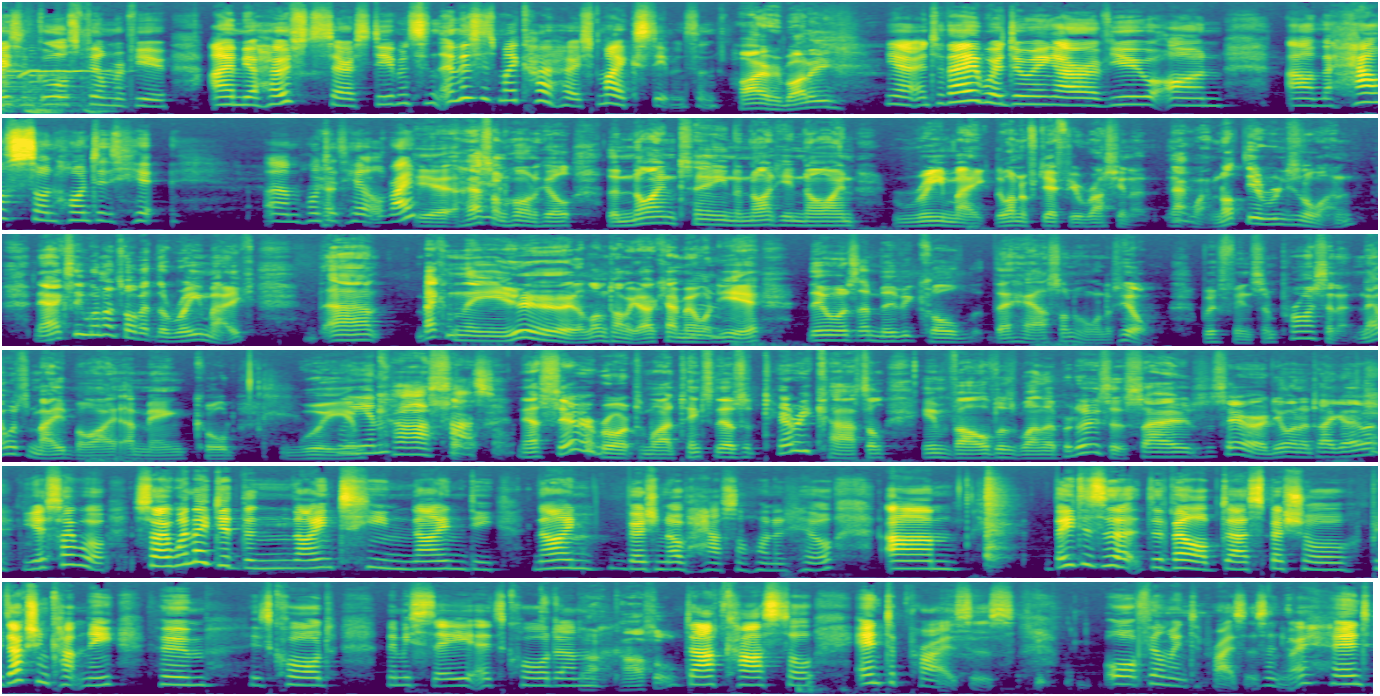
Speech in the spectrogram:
Boys and Ghouls Film Review. I am your host, Sarah Stevenson, and this is my co host, Mike Stevenson. Hi, everybody. Yeah, and today we're doing our review on um, The House on Haunted, Hi- um, Haunted Hill, right? Yeah, House on Haunted Hill, the 1999 remake, the one with Geoffrey Rush in it. That one, not the original one. Now, actually, when I talk about the remake, uh, back in the uh, a long time ago, I can't remember what year, there was a movie called The House on Haunted Hill with Vincent Price in it, and that was made by a man called William, William Castle. Castle. Now, Sarah brought it to my attention there was a Terry Castle involved as one of the producers. So, Sarah, do you want to take over? Yes, I will. So when they did the 1999 version of House on Haunted Hill, um, they des- developed a special production company whom is called, let me see, it's called um, Dark Castle. Dark Castle Enterprises, or Film Enterprises anyway, and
